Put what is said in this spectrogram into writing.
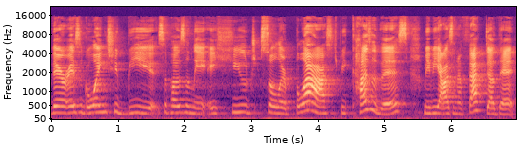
there is going to be supposedly a huge solar blast because of this, maybe as an effect of it,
